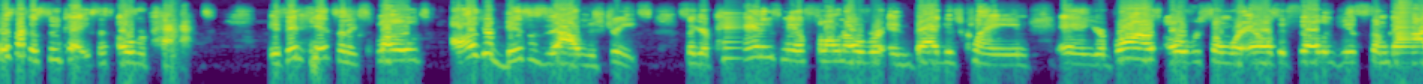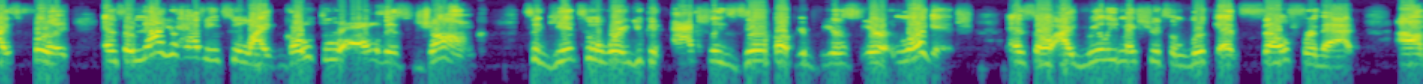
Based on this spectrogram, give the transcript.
it's like a suitcase that's overpacked. If it hits and explodes, all your business is out in the streets. So your panties may have flown over in baggage claim, and your bra's over somewhere else. It fell against some guy's foot, and so now you're having to like go through all this junk to get to where you can actually zip up your your, your luggage. And so I really make sure to look at self for that. Um,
